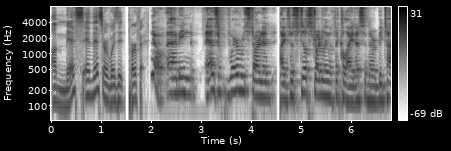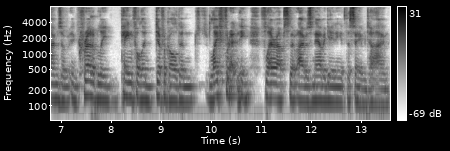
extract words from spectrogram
a miss in this or was it perfect? No, I mean, as where we started, I was still struggling with the colitis, and there would be times of incredibly painful and difficult and life threatening flare ups that I was navigating at the same time.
